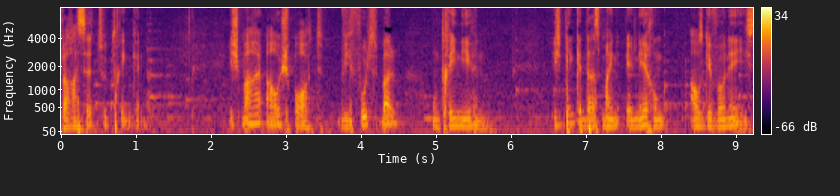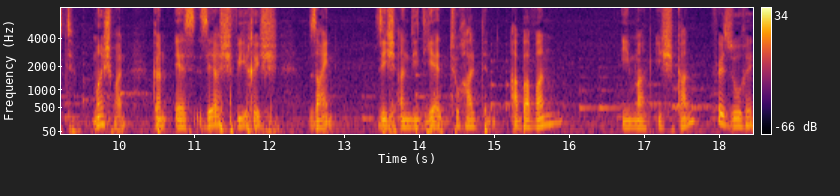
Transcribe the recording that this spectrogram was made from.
Wasser zu trinken. Ich mache auch Sport wie Fußball und Trainieren. Ich denke, dass meine Ernährung ausgewogen ist. Manchmal kann es sehr schwierig sein, sich an die Diät zu halten, aber wann immer ich kann, versuche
